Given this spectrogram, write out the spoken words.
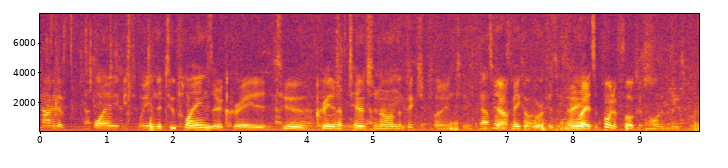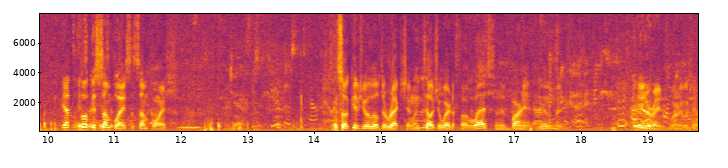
kind of play between the two planes that are created to create enough tension on the picture plane to Yeah. make it work as a paint. Right, it's a point of focus. You have to It's a- focus a- someplace at some point. And so it gives you a little direction. It tells you where to focus. lesson of Barnett Newman. Reiterate for me, would you?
